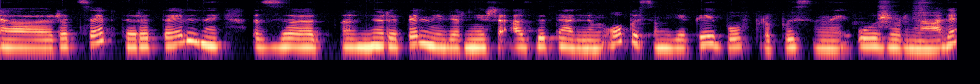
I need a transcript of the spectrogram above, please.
е, рецепт ретельний з е, не ретельний, вірніше, а з детальним описом, який був прописаний у журналі.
